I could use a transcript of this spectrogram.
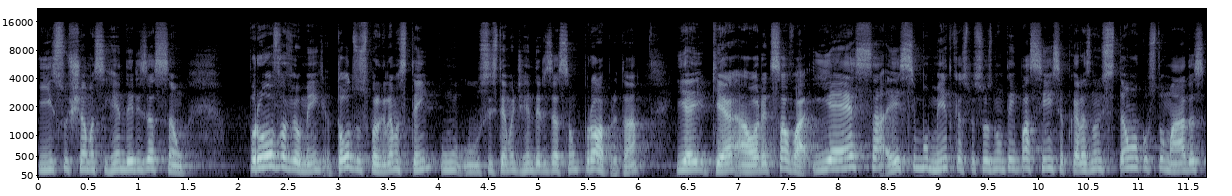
E isso chama-se renderização. Provavelmente, todos os programas têm um, sistema de renderização próprio, tá? E aí, que é a hora de salvar. E é essa, esse momento que as pessoas não têm paciência, porque elas não estão acostumadas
